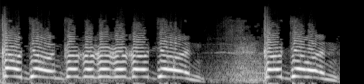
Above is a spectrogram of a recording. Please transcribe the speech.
Go, Dylan! Go, go, go, go, go, Dylan! Go, Dylan!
